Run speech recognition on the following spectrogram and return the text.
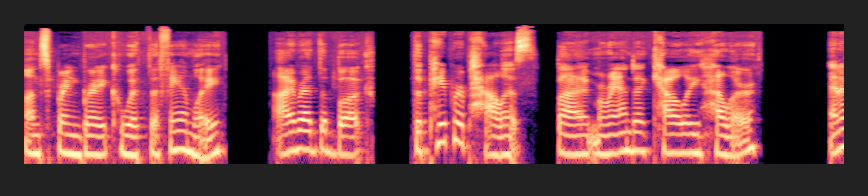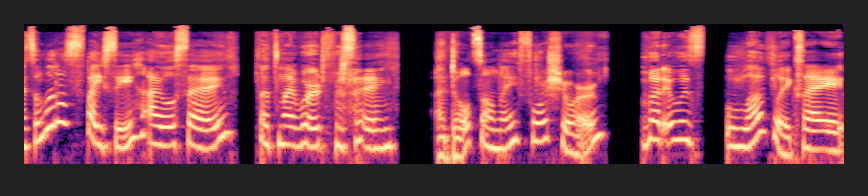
on spring break with the family, I read the book The Paper Palace by Miranda Cowley Heller. And it's a little spicy, I will say. That's my word for saying adults only, for sure. But it was lovely because I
